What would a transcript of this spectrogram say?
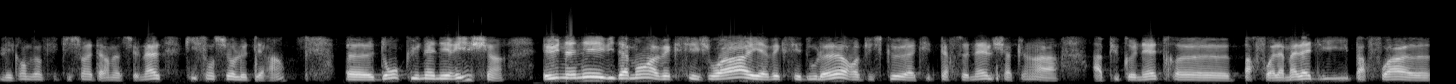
les grandes institutions internationales qui sont sur le terrain. donc une année riche et une année évidemment avec ses joies et avec ses douleurs puisque à titre personnel chacun a, a pu connaître euh, parfois la maladie, parfois euh,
